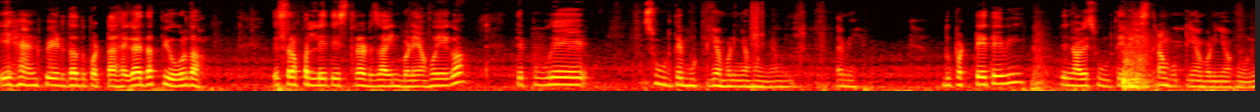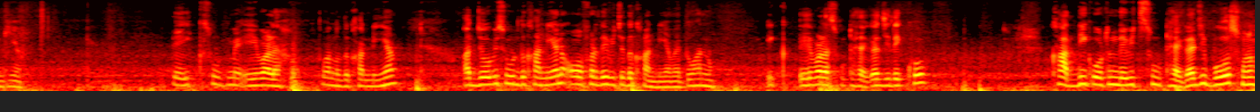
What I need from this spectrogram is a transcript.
ਇਹ ਹੈਂਡ ਪੇਡ ਦਾ ਦੁਪੱਟਾ ਹੈਗਾ, ਇਹਦਾ ਪਿਓਰ ਦਾ। ਇਸ ਤਰ੍ਹਾਂ ਪੱਲੇ ਤੇ ਇਸ ਤਰ੍ਹਾਂ ਡਿਜ਼ਾਈਨ ਬਣਿਆ ਹੋਏਗਾ ਤੇ ਪੂਰੇ ਸੂਟ ਤੇ ਬੁੱਟੀਆਂ ਬਣੀਆਂ ਹੋਈਆਂ ਵੀ ਐਵੇਂ। ਦੁਪੱਟੇ ਤੇ ਵੀ ਤੇ ਨਾਲੇ ਸੂਟ ਤੇ ਵੀ ਇਸ ਤਰ੍ਹਾਂ ਬੁੱਟੀਆਂ ਬਣੀਆਂ ਹੋਣਗੀਆਂ। ਤੇ ਇੱਕ ਸੂਟ ਮੈਂ ਇਹ ਵਾਲਾ ਤੁਹਾਨੂੰ ਦਿਖਾਨੀ ਆ ਅੱਜ ਜੋ ਵੀ ਸੂਟ ਦਿਖਾਨੀ ਆ ਨਾ ਆਫਰ ਦੇ ਵਿੱਚ ਦਿਖਾਨੀ ਆ ਮੈਂ ਤੁਹਾਨੂੰ। ਇੱਕ ਇਹ ਵਾਲਾ ਸੂਟ ਹੈਗਾ ਜੀ, ਦੇਖੋ। ਖਾਦੀ ਕੋਟਨ ਦੇ ਵਿੱਚ ਸੂਟ ਹੈਗਾ ਜੀ, ਬਹੁਤ ਸੋਹਣਾ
